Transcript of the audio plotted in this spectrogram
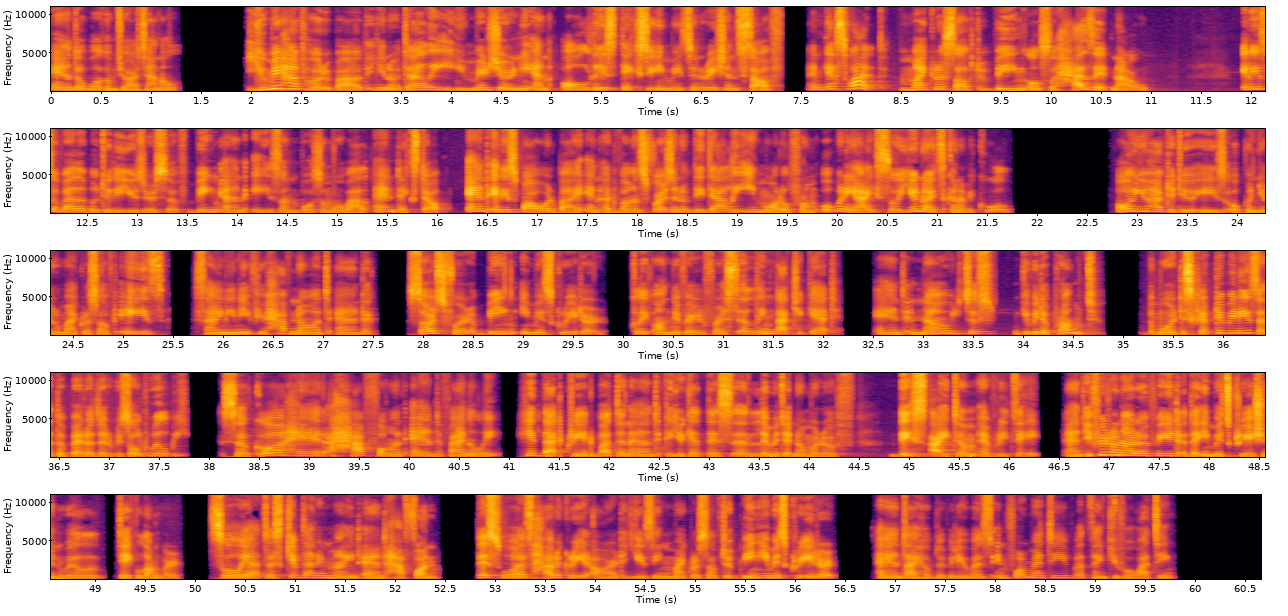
and welcome to our channel. You may have heard about, you know, DALL-E, Midjourney and all this text to image generation stuff. And guess what? Microsoft Bing also has it now. It is available to the users of Bing and Edge on both mobile and desktop, and it is powered by an advanced version of the DALL-E model from OpenAI, so you know it's gonna be cool. All you have to do is open your Microsoft Edge, sign in if you have not, and search for Bing Image Creator. Click on the very first link that you get, and now you just give it a prompt. The more descriptive it is, the better the result will be. So go ahead, have fun, and finally, hit that create button and you get this uh, limited number of this item every day. And if you run out of it, the image creation will take longer. So yeah, just keep that in mind and have fun. This was how to create art using Microsoft Bing Image Creator. And I hope the video was informative. Thank you for watching.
